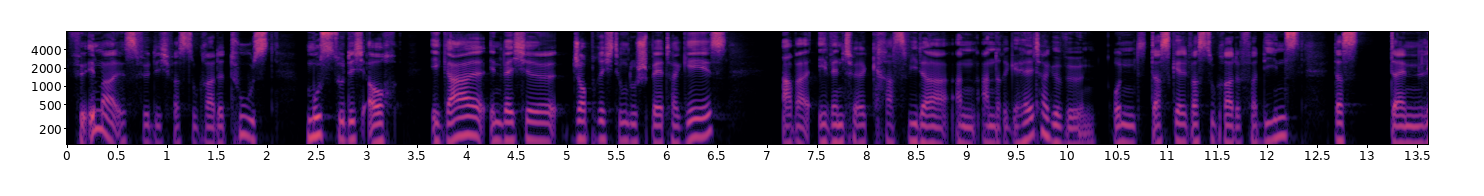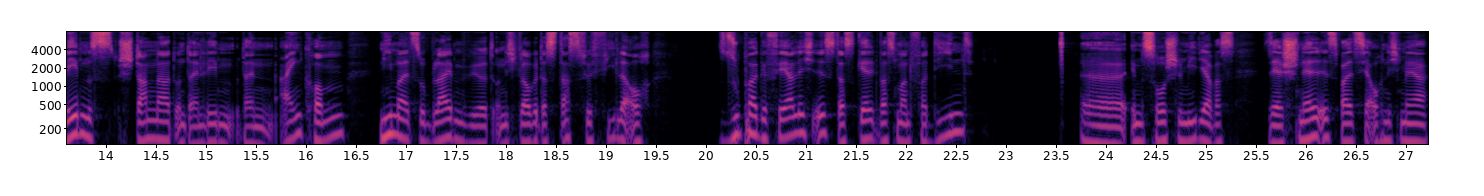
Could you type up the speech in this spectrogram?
für immer ist für dich, was du gerade tust, musst du dich auch, egal in welche Jobrichtung du später gehst, aber eventuell krass wieder an andere Gehälter gewöhnen. Und das Geld, was du gerade verdienst, dass dein Lebensstandard und dein Leben, dein Einkommen niemals so bleiben wird. Und ich glaube, dass das für viele auch super gefährlich ist, das Geld, was man verdient äh, im Social Media, was sehr schnell ist, weil es ja auch nicht mehr,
